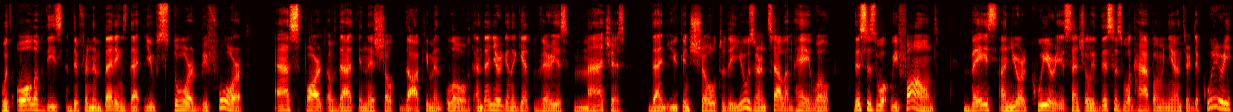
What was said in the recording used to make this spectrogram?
with all of these different embeddings that you've stored before as part of that initial document load. And then you're going to get various matches that you can show to the user and tell them, hey, well, this is what we found based on your query. Essentially, this is what happened when you entered the query.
